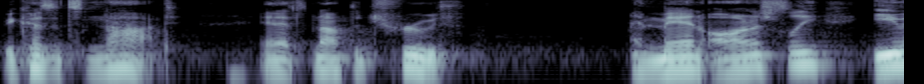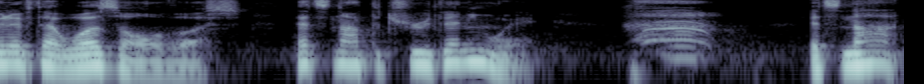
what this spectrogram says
because it's not and it's not the truth. And man honestly even if that was all of us that's not the truth anyway. It's not.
